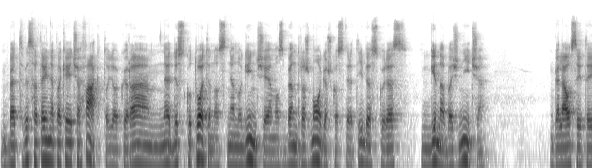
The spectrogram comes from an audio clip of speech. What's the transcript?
Bet visa tai nepakeičia fakto, jog yra nediskutuotinos, nenuginčiamos bendražmogiškos vertybės, kurias gina bažnyčia. Galiausiai tai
